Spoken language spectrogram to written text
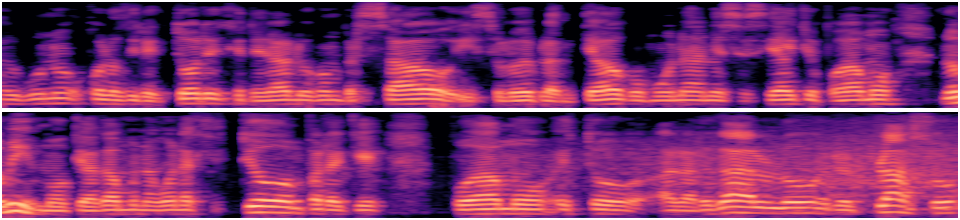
algunos, con los directores en general lo he conversado y se lo he planteado como una necesidad que podamos, lo mismo, que hagamos una buena gestión para que podamos esto alargarlo en el plazo.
